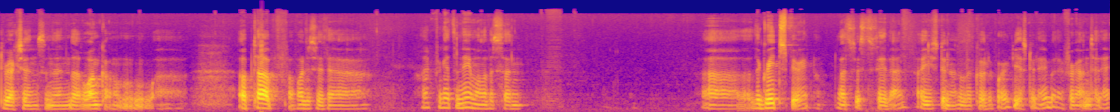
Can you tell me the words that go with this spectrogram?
directions. And then the one uh, up top, what is it? Uh, I forget the name all of a sudden. Uh, the Great Spirit. Let's just say that. I used to know the Lakota word yesterday, but I've forgotten today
